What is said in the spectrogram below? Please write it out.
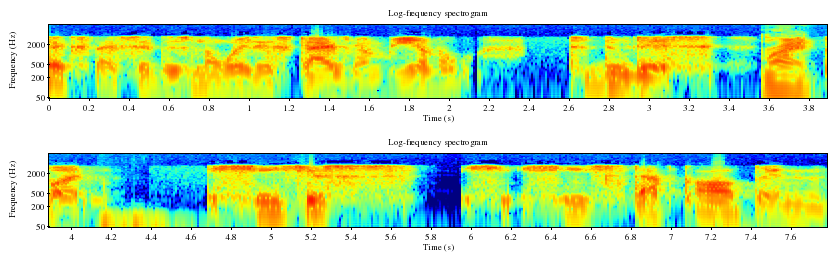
sixth, I said, there's no way this guy's going to be able to do this. Right. But he just, he, he stepped up and,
